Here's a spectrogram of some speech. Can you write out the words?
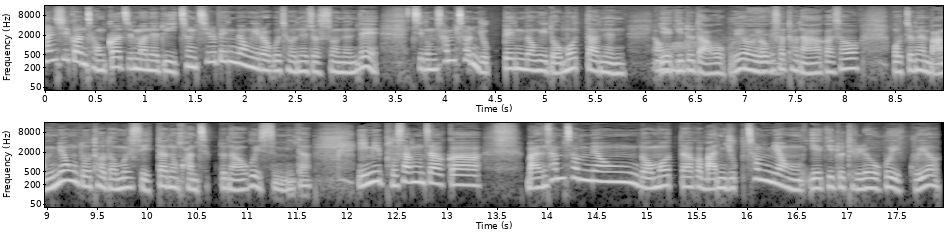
1시간 전까지만 해도 2,700명이라고 전해졌었는데 지금 3,600명이 넘었다는 어. 얘기도 나오고요. 네. 여기서 더 나아가서 어쩌면 만 명도 더 넘을 수 있다는 관측도 나오고 있습니다. 이미 부상자가 13,000명 넘었 넘었다가 16,000명 얘기도 들려오고 있고요.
